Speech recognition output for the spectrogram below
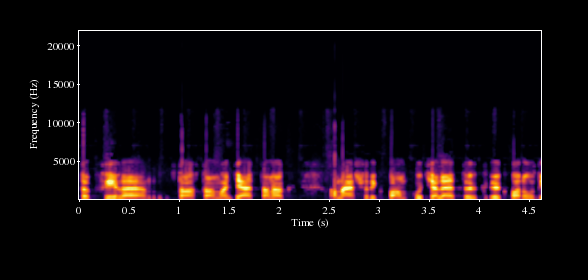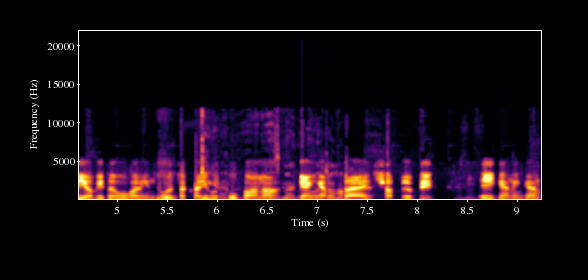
többféle tartalmat gyártanak. A második Pampkutya lett, ők, ők paródia videóval indultak uh-huh. a YouTube-ban, a Gangnam Style, stb. Uh-huh. Igen, igen.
